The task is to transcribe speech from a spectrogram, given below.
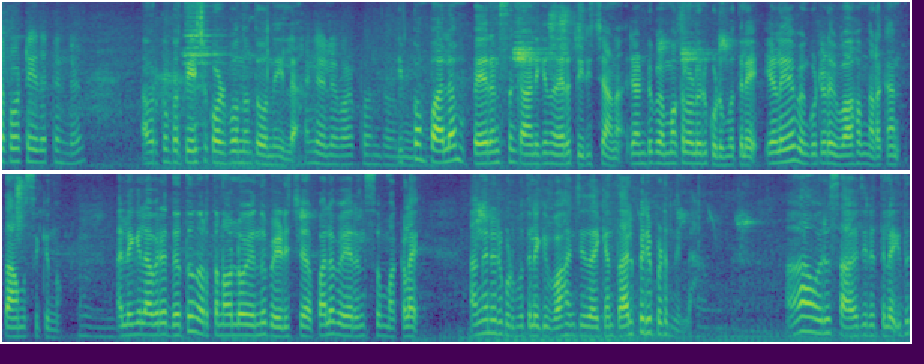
സപ്പോർട്ട് ചെയ്തിട്ടുണ്ട്. അവർക്കും പ്രത്യേകിച്ച് കുഴപ്പമൊന്നും തോന്നിയില്ല. അല്ലല്ലോ കുഴപ്പമൊന്നും തോന്നി ഇപ്പം പല പേരൻസും കാണിക്കുന്ന നേരെ തിരിച്ചാണ്. രണ്ട് പെമ്മക്കളുള്ള ഒരു കുടുംബത്തിലെ ഇളയ പെൺകുട്ടിയുടെ വിവാഹം നടക്കാൻ താമസിക്കുന്നു. അല്ലെങ്കിൽ അവരെ ദത്ത് നിർത്തണമല്ലോ എന്ന് പേടിച്ച് പല പേരൻസും മക്കളെ അങ്ങനെ ഒരു കുടുംബത്തിലേക്ക് വിവാഹം ചെയ്തയക്കാൻ താല്പര്യപ്പെടുന്നില്ല. ആ ഒരു സാഹചര്യത്തിൽ ഇത്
